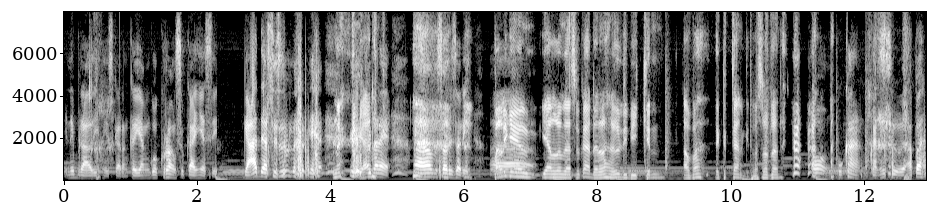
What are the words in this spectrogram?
ini beralih nih sekarang ke yang gue kurang sukanya sih. Gak ada sih sebenarnya. Gimana ya? Um, sorry sorry. Paling Uh, yang yang lu nggak suka adalah lu dibikin apa deg-degan gitu pas nonton. oh bukan bukan itu. Apa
